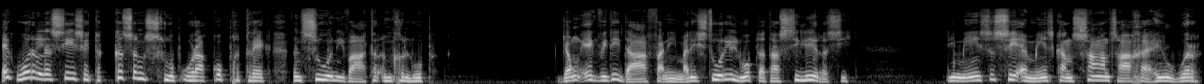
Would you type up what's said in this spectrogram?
Ek hoor hulle sê sy het 'n kussingsloop oor haar kop getrek en so in die water ingeloop. Jong, ek weet nie daarvan nie, maar die storie loop dat haar sielie russie. Die mense sê 'n mens kan saans haar gehuil hoor.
